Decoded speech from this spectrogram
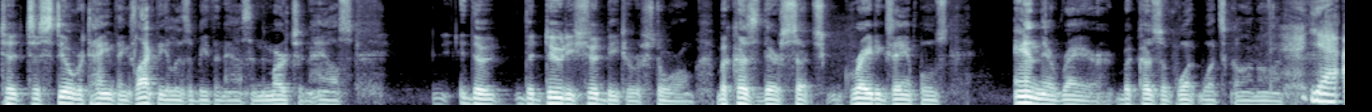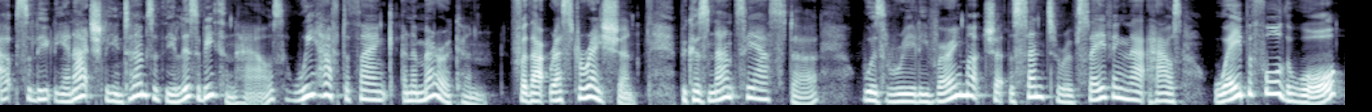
to, to still retain things like the Elizabethan house and the merchant house, the the duty should be to restore them because they're such great examples and they're rare because of what, what's gone on. Yeah, absolutely. And actually, in terms of the Elizabethan house, we have to thank an American for that restoration because Nancy Astor was really very much at the centre of saving that house way before the war.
